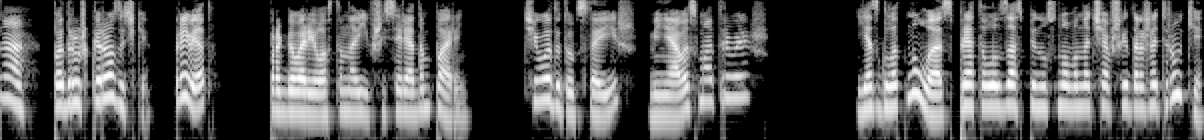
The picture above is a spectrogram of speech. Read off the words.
«А, подружка Розочки, привет!» — проговорил остановившийся рядом парень. Чего ты тут стоишь? Меня высматриваешь?» Я сглотнула, спрятала за спину снова начавшие дрожать руки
